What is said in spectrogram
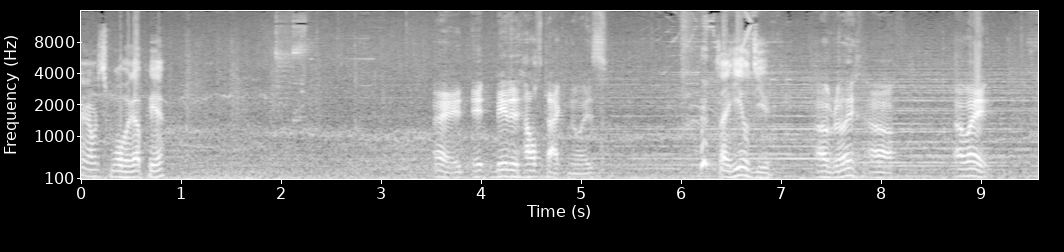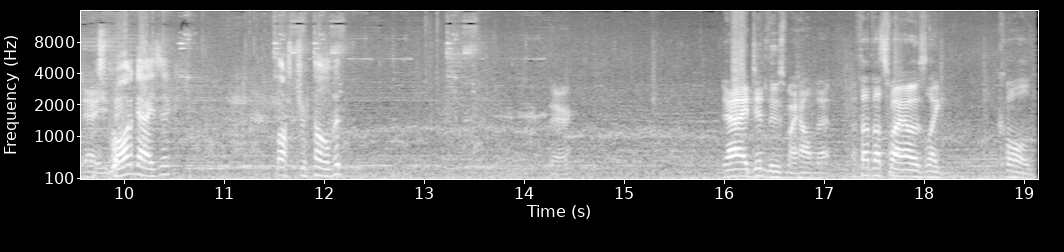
Hang on, I'm just warming up here. Hey, it, it made a health pack noise. So I healed you. Oh really? Oh. Oh wait. Yeah, What's you wrong, Isaac? Lost your helmet. there. Yeah, I did lose my helmet. I thought that's why I was like cold.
